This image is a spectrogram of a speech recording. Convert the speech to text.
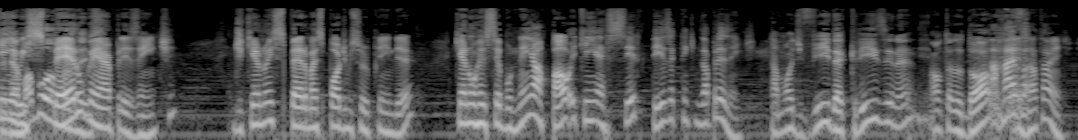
Quem Seria eu espero ganhar presente, de quem eu não espero, mas pode me surpreender, quem eu não recebo nem a pau e quem é certeza que tem que me dar presente. Tá mal de vida, crise, né? Alta do dólar. A raiva- Exatamente.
